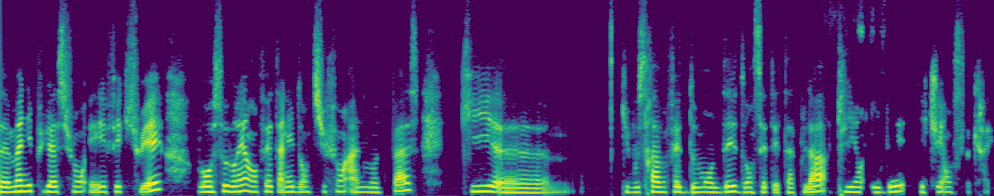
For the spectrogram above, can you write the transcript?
manipulation est effectuée, vous recevrez en fait un identifiant, un mot de passe qui qui vous sera en fait demandé dans cette étape-là, client ID et client secret.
